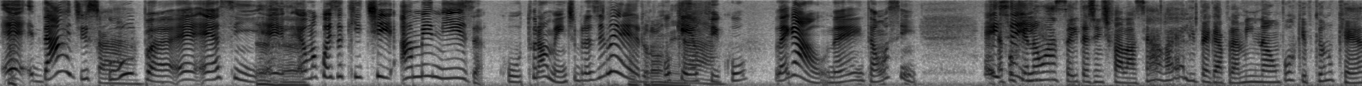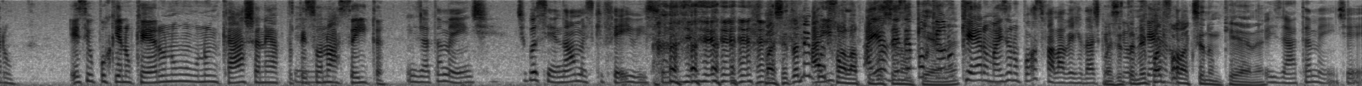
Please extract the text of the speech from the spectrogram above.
É, dar desculpa é, é assim, Aham. é, é uma coisa que te ameniza culturalmente brasileiro. Culturalmente. Porque eu Ah. fico legal, né? Então, assim. É É porque aí. não aceita a gente falar assim, ah, vai ali pegar pra mim. Não, por quê? Porque eu não quero. Esse o porquê não quero não, não encaixa, né? A É. pessoa não aceita. Exatamente. Tipo assim, não, mas que feio isso. né? Mas você também pode aí, falar porque aí você às vezes é porque quer, eu né? não quero, mas eu não posso falar a verdade. que é Mas você porque eu também não pode quero. falar que você não quer, né? Exatamente, é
